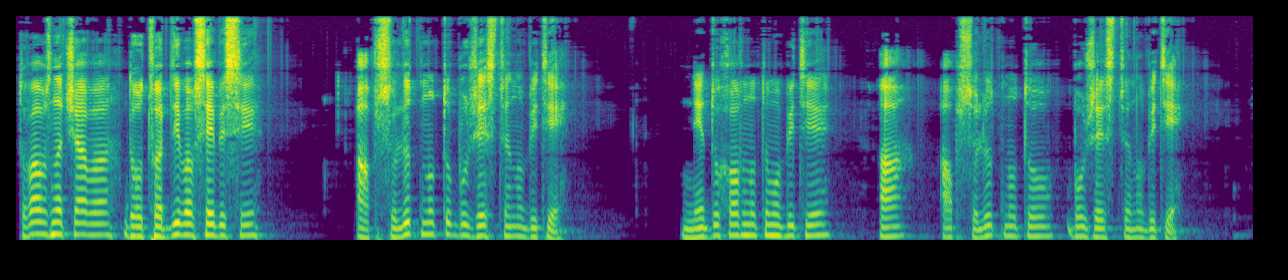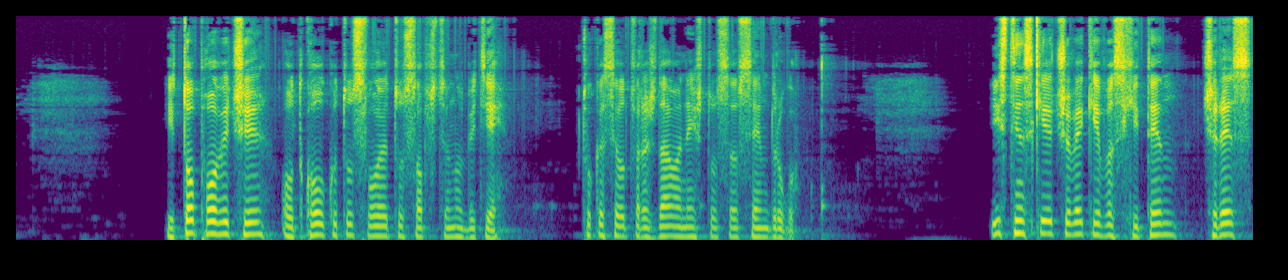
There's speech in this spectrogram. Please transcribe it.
Това означава да утвърди в себе си абсолютното божествено битие. Не духовното му битие, а абсолютното божествено битие. И то повече, отколкото своето собствено битие. Тук се утвърждава нещо съвсем друго. Истинският човек е възхитен чрез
